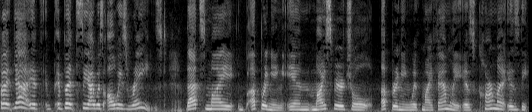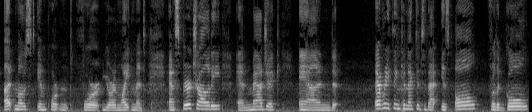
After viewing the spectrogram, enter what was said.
But yeah, it. But see, I was always raised. That's my upbringing in my spiritual upbringing with my family. Is karma is the utmost important for your enlightenment, and spirituality and magic and everything connected to that is all for the goal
